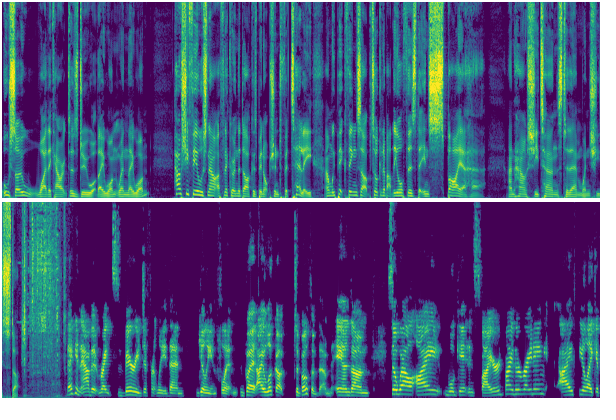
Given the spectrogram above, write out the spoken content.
Also, why the characters do what they want when they want. How she feels now A Flicker in the Dark has been optioned for telly, and we pick things up talking about the authors that inspire her and how she turns to them when she's stuck. Megan Abbott writes very differently than Gillian Flynn, but I look up to both of them. And um, so while I will get inspired by their writing, I feel like if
